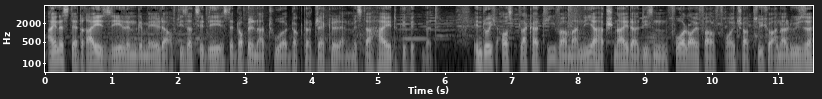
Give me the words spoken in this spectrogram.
Eines der drei Seelengemälde auf dieser CD ist der Doppelnatur Dr. Jekyll and Mr. Hyde gewidmet. In durchaus plakativer Manier hat Schneider diesen Vorläufer freudscher Psychoanalyse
